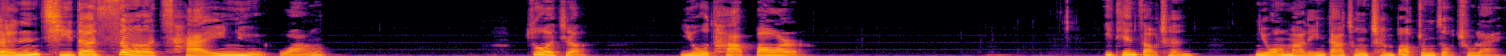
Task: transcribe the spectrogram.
神奇的色彩女王，作者尤塔·鲍尔。一天早晨，女王玛琳达从城堡中走出来，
